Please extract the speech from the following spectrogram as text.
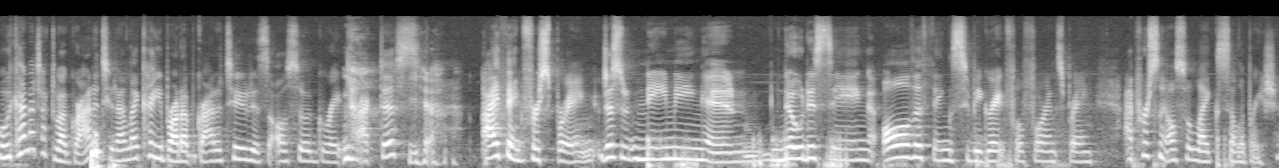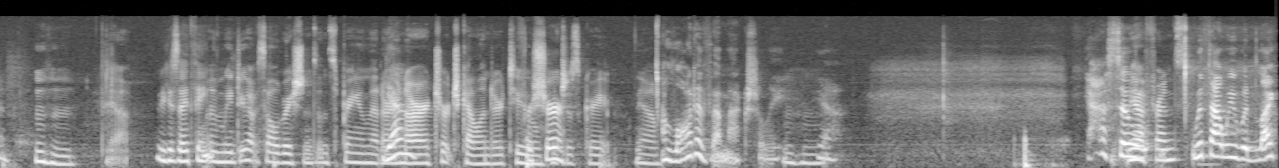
Well, we kind of talked about gratitude. I like how you brought up gratitude is also a great practice. yeah I think for spring, just naming and noticing all the things to be grateful for in spring. I personally also like celebration Mm-hmm. yeah because I think And we do have celebrations in spring that are in our church calendar too, For sure. which is great. Yeah. a lot of them actually. Yeah. Yeah. So Yeah, friends. with that, we would like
